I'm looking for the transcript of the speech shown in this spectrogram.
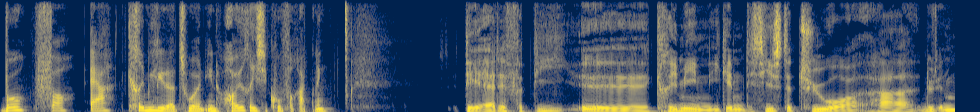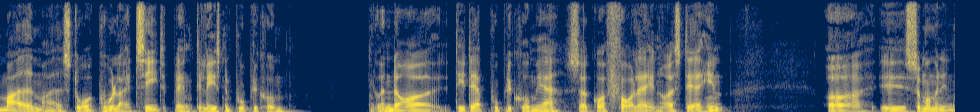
Hvorfor er krimilitteraturen en højrisikoforretning? Det er det, fordi øh, krimien igennem de sidste 20 år har nyt en meget, meget stor popularitet blandt det læsende publikum. Og når det er der publikum er, så går forlagen også derhen. Og øh, så må man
